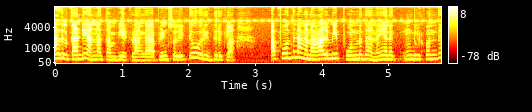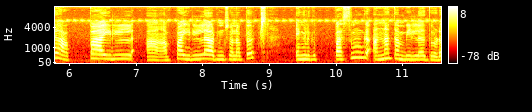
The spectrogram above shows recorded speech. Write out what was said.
ஆதலுக்காண்டி அண்ணா தம்பி இருக்கிறாங்க அப்படின்னு சொல்லிட்டு ஒரு இது இருக்கலாம். அப்போ வந்து நாங்கள் நாலுமே பொண்ணு தானே. எனக்கு உங்களுக்கு வந்து அப்பா இல்லை அப்பா இல்லை அப்படின்னு சொன்னப்போ எங்களுக்கு பசங்க அண்ணா தம்பி இல்லாதோட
